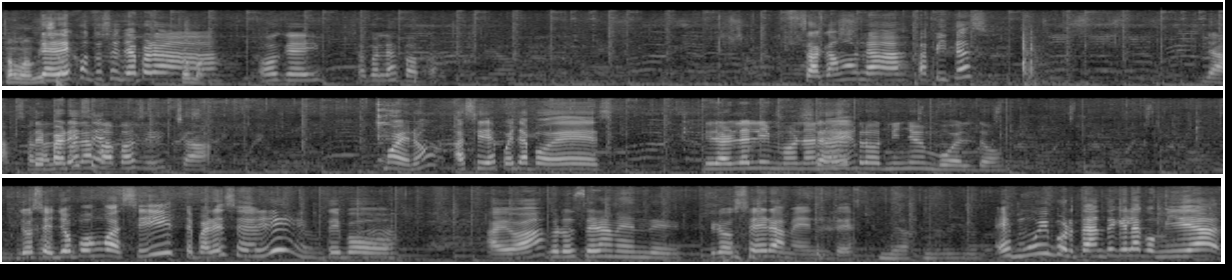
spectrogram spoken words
Toma, Te misa. dejo entonces ya para... Toma. Ok, saco las papas. Sacamos las papitas. Ya, ¿Te parece? las papas, sí. Ya. Bueno, así después ya podés... Tirarle limón a Sí. nuestro niño envuelto. Yo sé, yo pongo así, ¿te parece? Sí. Tipo... Ahí va. Groseramente. Groseramente. Es muy importante que la comida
